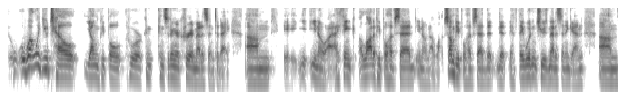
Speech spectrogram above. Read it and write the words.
what would you tell young people who are con- considering a career in medicine today? Um, you, you, know, I think a lot of people have said, you know, not a lot, some people have said that, that if they wouldn't choose medicine again, um,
